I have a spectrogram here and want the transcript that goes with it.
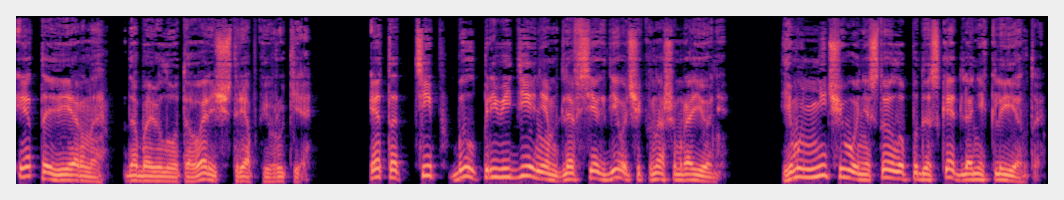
«Это верно», — добавил его товарищ с тряпкой в руке. Этот тип был привидением для всех девочек в нашем районе. Ему ничего не стоило подыскать для них клиента.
